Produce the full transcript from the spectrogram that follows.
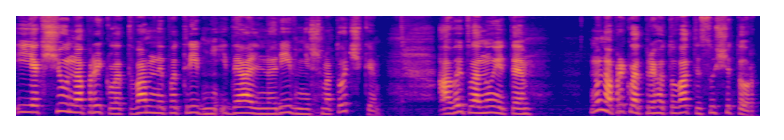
І якщо, наприклад, вам не потрібні ідеально рівні шматочки, а ви плануєте, ну, наприклад, приготувати суші торт,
